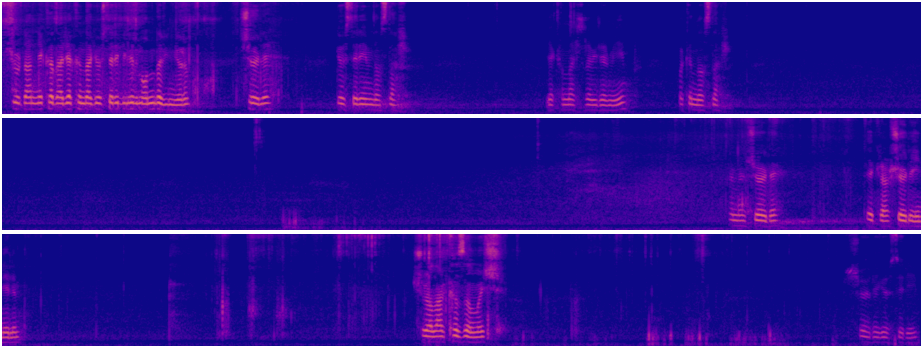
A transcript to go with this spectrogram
şuradan ne kadar yakında gösterebilirim onu da bilmiyorum. Şöyle göstereyim dostlar. Yakınlaştırabilir miyim? Bakın dostlar. Hemen şöyle tekrar şöyle inelim. Şuralar kazılmış. Şöyle göstereyim.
